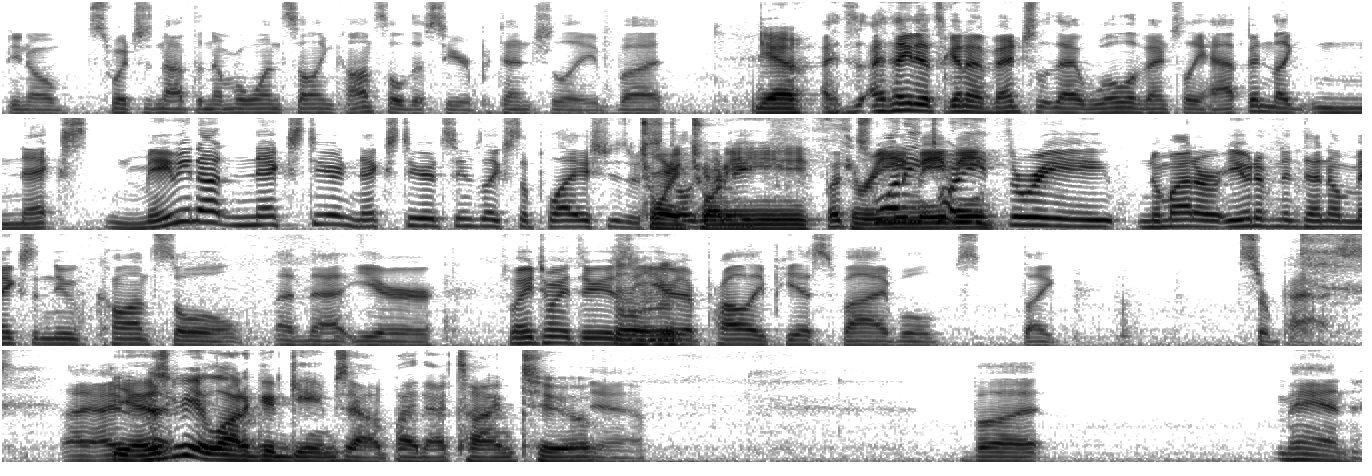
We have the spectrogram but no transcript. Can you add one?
you know Switch is not the number one selling console this year potentially, but Yeah. I, th- I think that's gonna eventually that will eventually happen. Like next, maybe not next year. Next year, it seems like supply issues are still gonna be, but 2023 maybe? 2023, no matter even if Nintendo makes a new console in that year, 2023 is a year that probably PS5 will like surpass. I, I, Yeah, there's gonna be a lot of good games out by that time too. yeah. But man,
